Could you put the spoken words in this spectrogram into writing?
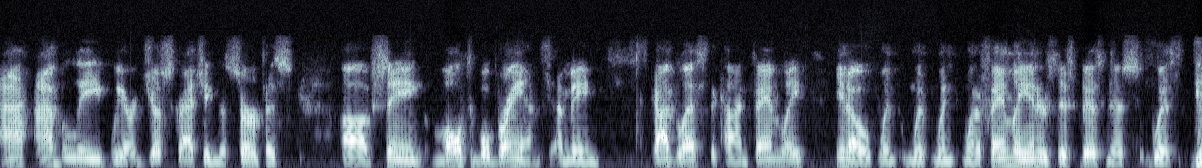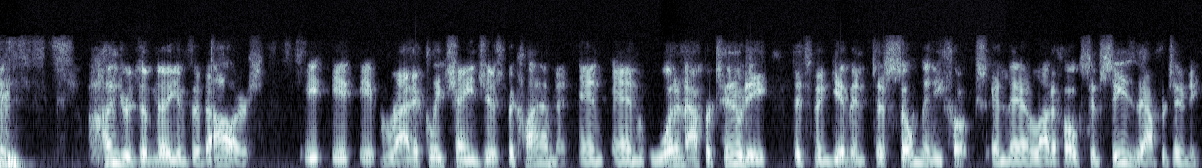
I, I believe we are just scratching the surface of seeing multiple brands. I mean, God bless the Khan family you know, when when when a family enters this business with, with hundreds of millions of dollars, it, it it radically changes the climate. And and what an opportunity that's been given to so many folks, and there a lot of folks have seized the opportunity.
